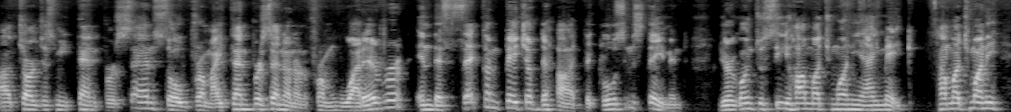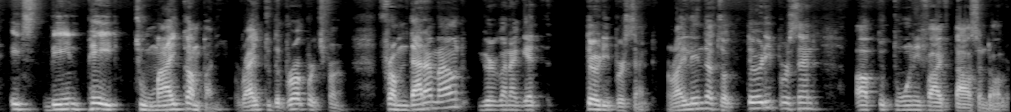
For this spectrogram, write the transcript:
uh, charges me 10%. So from my 10%, no, no, from whatever in the second page of the HUD, the closing statement, you're going to see how much money I make, how much money it's being paid to my company, right? To the brokerage firm. From that amount, you're going to get 30%, right, Linda? So 30% up to $25,000.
